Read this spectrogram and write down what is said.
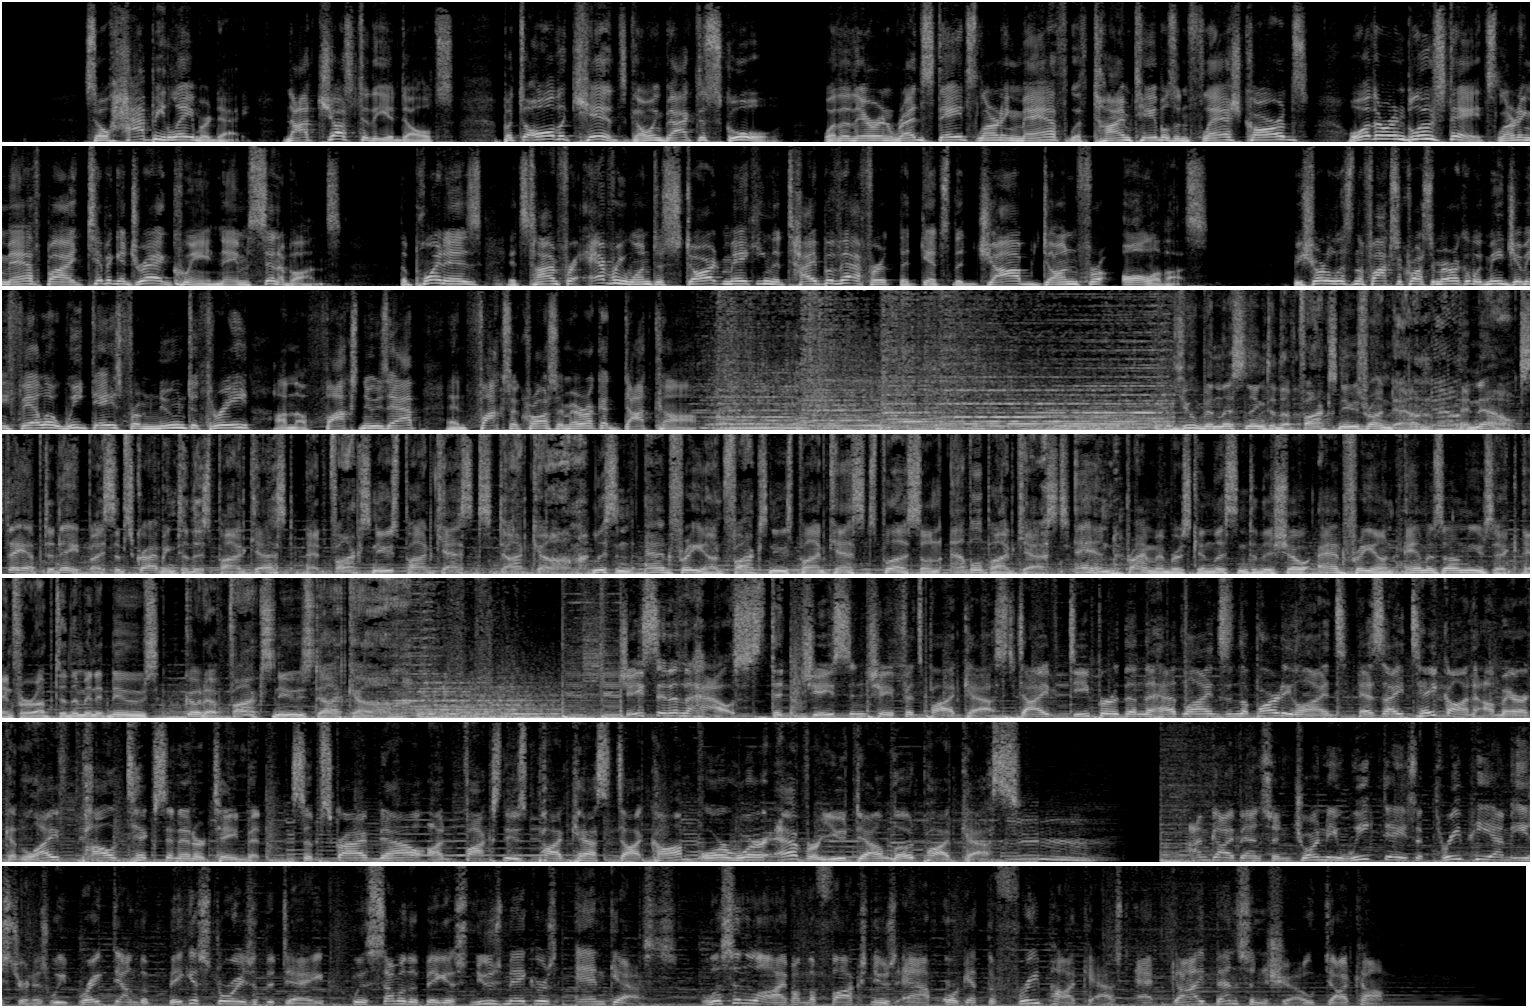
So happy Labor Day, not just to the adults, but to all the kids going back to school, whether they're in red states learning math with timetables and flashcards, or they're in blue states learning math by tipping a drag queen named Cinnabons. The point is, it's time for everyone to start making the type of effort that gets the job done for all of us. Be sure to listen to Fox Across America with me, Jimmy Failla, weekdays from noon to 3 on the Fox News app and foxacrossamerica.com. You've been listening to the Fox News Rundown. And now, stay up to date by subscribing to this podcast at foxnewspodcasts.com. Listen ad free on Fox News Podcasts Plus on Apple Podcasts. And Prime members can listen to the show ad free on Amazon Music. And for up to the minute news, go to foxnews.com. Jason in the House, the Jason Chaffetz podcast. Dive deeper than the headlines and the party lines as I take on American life, politics, and entertainment. Subscribe now on FoxNewsPodcast.com or wherever you download podcasts. I'm Guy Benson. Join me weekdays at 3 p.m. Eastern as we break down the biggest stories of the day with some of the biggest newsmakers and guests. Listen live on the Fox News app or get the free podcast at GuyBensonShow.com.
